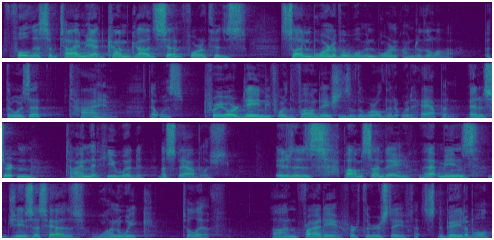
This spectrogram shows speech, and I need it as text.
fullness of time had come, God sent forth his son, born of a woman, born under the law. But there was that time that was preordained before the foundations of the world that it would happen at a certain time that he would establish. It is Palm Sunday. That means Jesus has one week to live. On Friday or Thursday, that's debatable,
